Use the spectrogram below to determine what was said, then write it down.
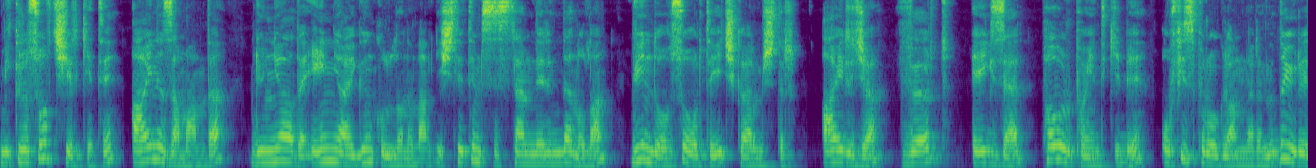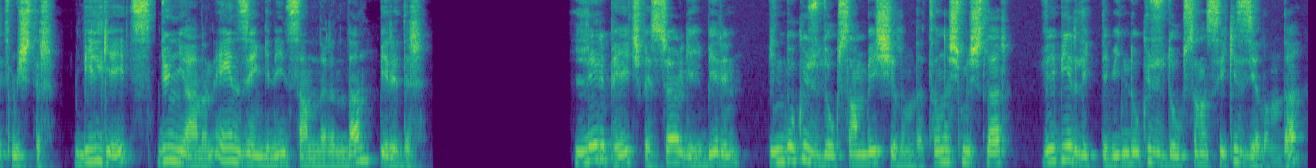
Microsoft şirketi aynı zamanda dünyada en yaygın kullanılan işletim sistemlerinden olan Windows'u ortaya çıkarmıştır. Ayrıca Word, Excel, PowerPoint gibi ofis programlarını da üretmiştir. Bill Gates dünyanın en zengin insanlarından biridir. Larry Page ve Sergey Brin 1995 yılında tanışmışlar ve birlikte 1998 yılında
